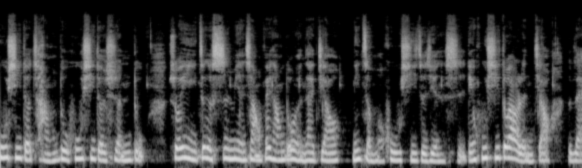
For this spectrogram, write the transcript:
呼吸的长度、呼吸的深度，所以这个市面上非常多人在教你怎么呼吸这件事，连呼吸都要人教，对不对？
